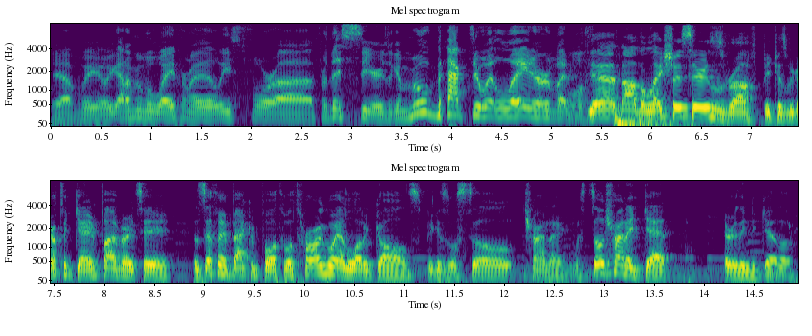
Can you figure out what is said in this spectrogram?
Yeah, we, we gotta move away from it at least for uh for this series. We can move back to it later, but Yeah, nah, the Lake Show series was rough because we got to Game 5 OT. It was definitely back and forth. We are throwing away a lot of goals because we're still trying to we're still trying to get everything together.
